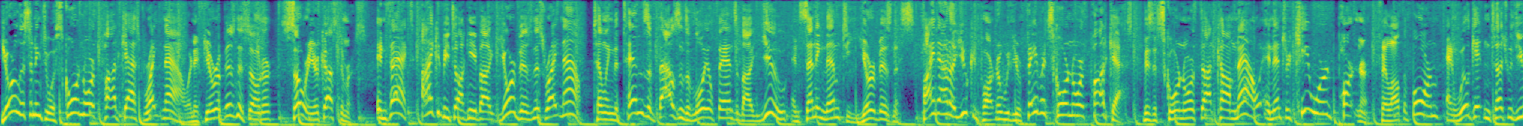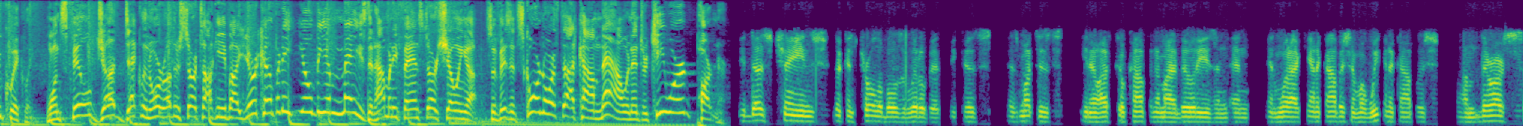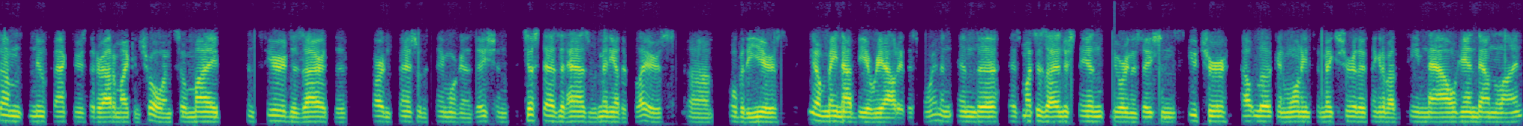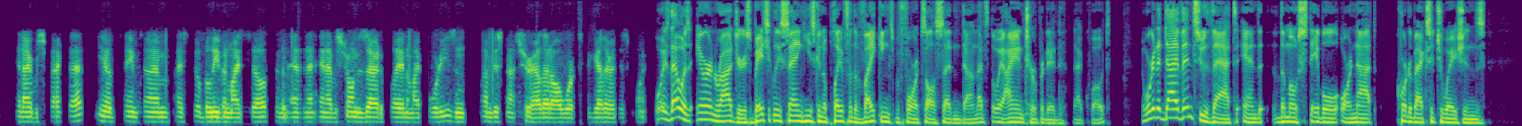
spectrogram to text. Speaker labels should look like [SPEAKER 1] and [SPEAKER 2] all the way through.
[SPEAKER 1] You're listening to a SKOR North podcast right now, and if you're a business owner, so are your customers. In fact, I could be talking about your business right now, telling the tens of thousands of loyal fans about you and sending them to your business. Find out how you can partner with your favorite SKOR North podcast. Visit skornorth.com now and enter keyword partner. Fill out the form, and we'll get in touch with you quickly. Once Phil, Judd, Declan, or others start talking about your company, you'll be amazed at how many fans start showing up. So visit skornorth.com now and enter keyword partner
[SPEAKER 2] it does change the controllables a little bit because as much as you know I feel confident in my abilities and and and what I can accomplish and what we can accomplish, um, there are some new factors that are out of my control, and so my sincere desire to start and finish with the same organization, just as it has with many other players uh, over the years, you know, may not be a reality at this point. And, and uh, as much as I understand the organization's future outlook and wanting to make sure they're thinking about the team now and down the line, and I respect that. You know, at the same time, I still believe in myself and, and, and have a strong desire to play into my 40s, and I'm just not sure how that all works together at this point.
[SPEAKER 3] Boys, that was Aaron Rodgers basically saying he's going to play for the Vikings before it's all said and done. That's the way I interpreted that quote. And we're going to dive into that and the most stable or not quarterback situations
